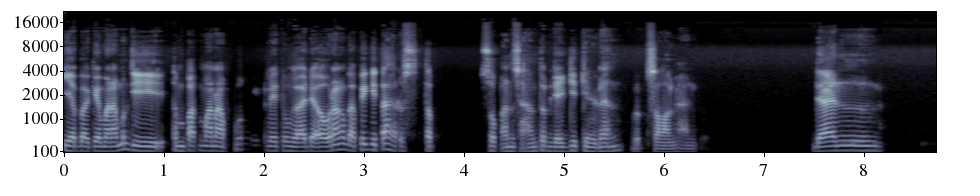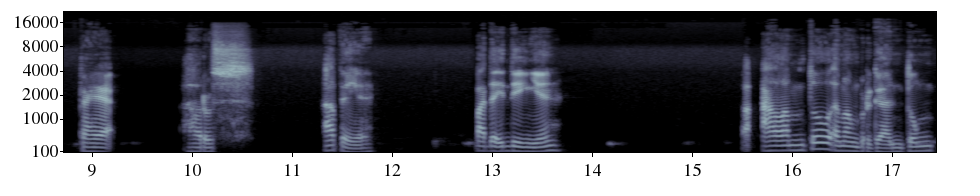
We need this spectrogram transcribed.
ya bagaimanapun di tempat mana pun itu nggak ada orang tapi kita harus tetap sopan santun kayak gitu kan. Bersamaan dan kayak harus apa ya pada intinya alam tuh emang bergantung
